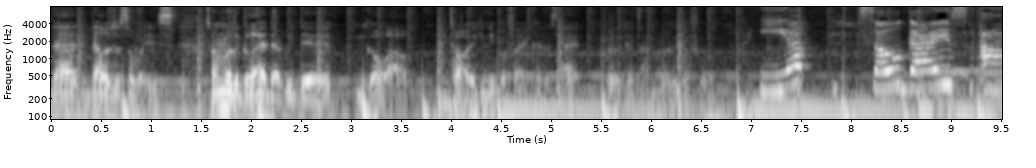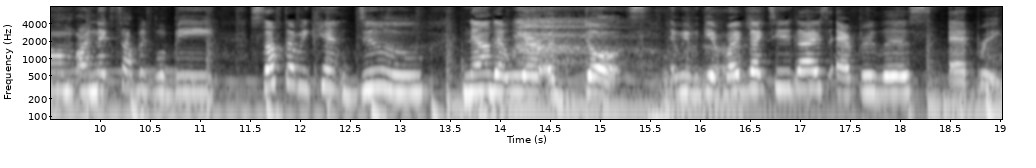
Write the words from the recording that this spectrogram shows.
that. That was just a waste. So I'm really glad that we did go out to all you can eat buffet because I had a really good time and really good food. Yep. So guys, um, our next topic will be stuff that we can't do now that we are adults, and we will get right back to you guys after this ad break.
